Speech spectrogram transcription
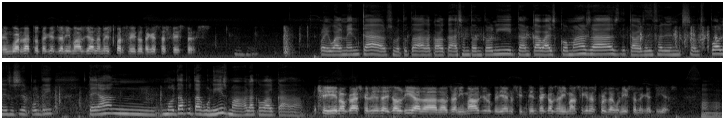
hem guardat tots aquests animals ja només per fer totes aquestes festes. Però igualment que, sobretot a la cavalcada de Sant Antoni, tant cavalls com ases, cavalls de diferents, els ponis, no sé si es pot dir, tenen molt de protagonisme a la cavalcada. Sí, no, clar, és que és, és el dia de, dels animals i el que diem, s'intenta que els animals siguin els protagonistes aquests dies. Uh -huh.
